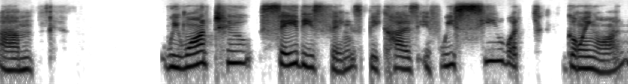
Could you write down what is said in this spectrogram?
Um, we want to say these things because if we see what's going on,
